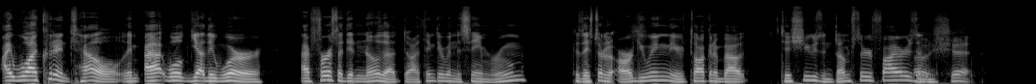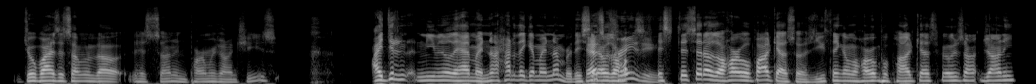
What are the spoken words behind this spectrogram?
I well, I couldn't tell. They, I, well, yeah, they were. At first, I didn't know that though. I think they were in the same room because they started arguing. They were talking about tissues and dumpster fires, Oh and shit! Joe Biden said something about his son and Parmesan cheese. I didn't even know they had my. nu- How did they get my number? They said That's I was a crazy. they, they said I was a horrible podcast host. You think I'm a horrible podcast host, Johnny?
